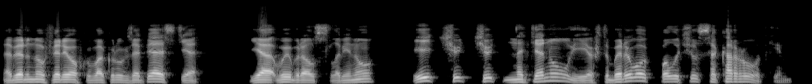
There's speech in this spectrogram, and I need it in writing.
Обернув веревку вокруг запястья, я выбрал слабину и чуть-чуть натянул ее, чтобы рывок получился коротким.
